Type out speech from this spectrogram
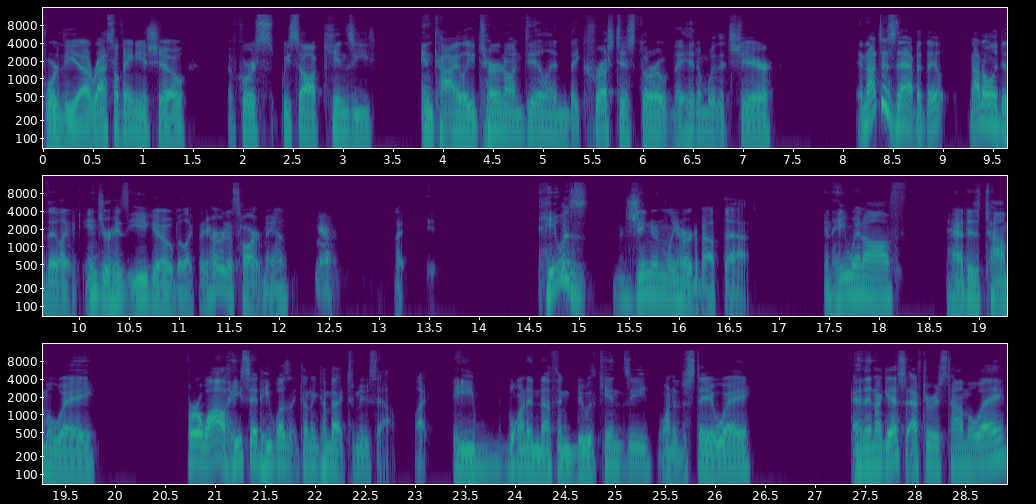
for the uh, WrestleMania show, of course, we saw Kenzie and Kylie turn on Dylan. They crushed his throat. They hit him with a chair. And not just that, but they not only did they like injure his ego, but like they hurt his heart, man. Yeah. Like he was genuinely heard about that. And he went off, had his time away. For a while, he said he wasn't going to come back to New South. Like he wanted nothing to do with Kenzie, wanted to stay away. And then I guess after his time away,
